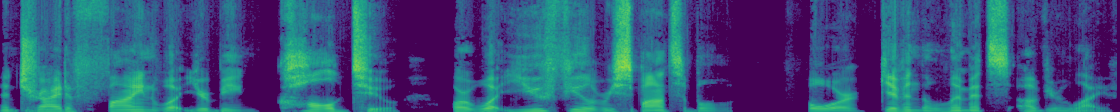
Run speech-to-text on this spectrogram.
and try to find what you're being called to or what you feel responsible for given the limits of your life.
